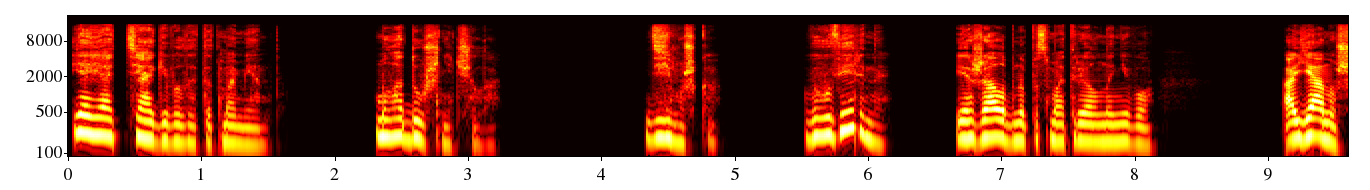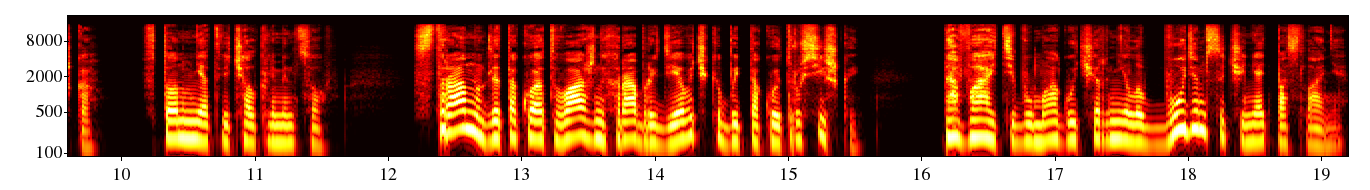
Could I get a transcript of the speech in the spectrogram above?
я и оттягивала этот момент. Молодушничала. Димушка, вы уверены? Я жалобно посмотрела на него. А Янушка, в тон мне отвечал Клеменцов. Странно для такой отважной, храброй девочки быть такой трусишкой. Давайте бумагу и чернила, будем сочинять послание.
